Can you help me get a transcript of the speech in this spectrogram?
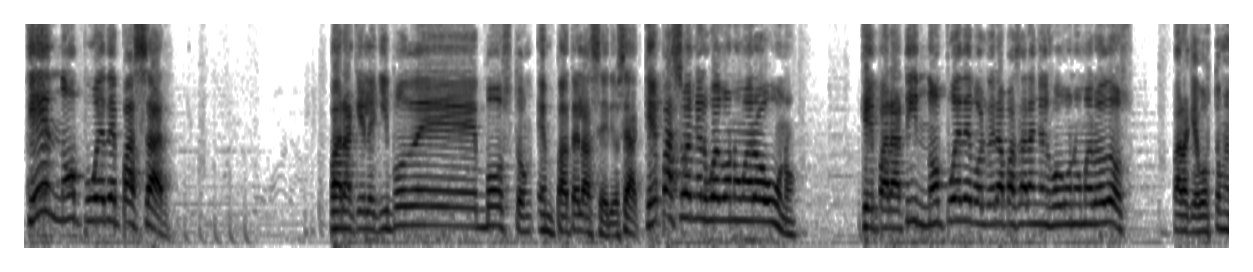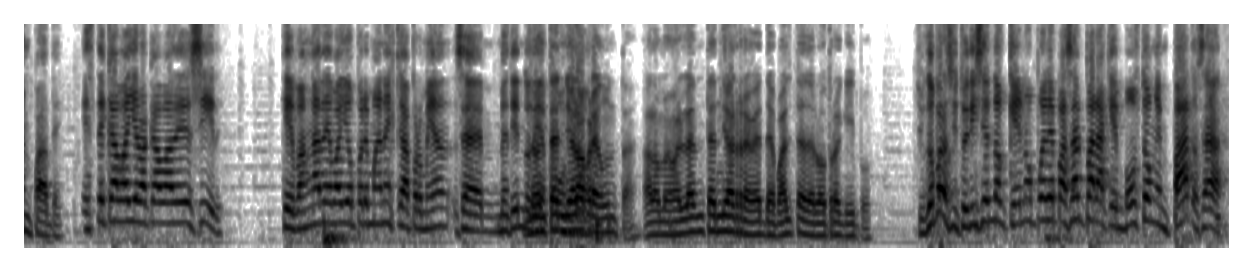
¿Qué no puede pasar para que el equipo de Boston empate la serie? O sea, ¿qué pasó en el juego número uno que para ti no puede volver a pasar en el juego número dos para que Boston empate? Este caballero acaba de decir que Van Adebayo permanezca promediando, o sea, metiendo No 10 entendió la pregunta. A lo mejor la entendió al revés de parte del otro equipo. Chico, pero si estoy diciendo que no puede pasar para que Boston empate, o sea,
